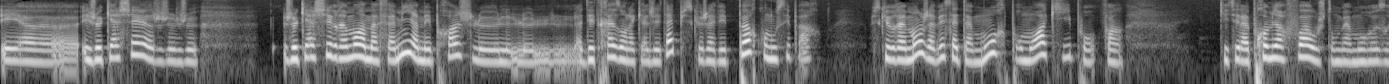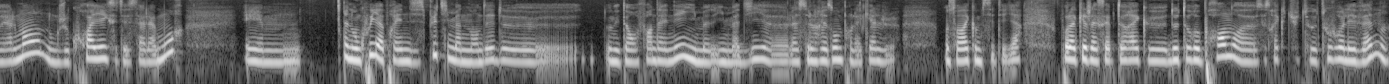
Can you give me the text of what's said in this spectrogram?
et, euh, et je cachais, je, je, je, cachais vraiment à ma famille, à mes proches, le, la détresse dans laquelle j'étais puisque j'avais peur qu'on nous sépare, puisque vraiment j'avais cet amour pour moi qui, pour, enfin qui était la première fois où je tombais amoureuse réellement, donc je croyais que c'était ça l'amour. Et, donc oui, après une dispute, il m'a demandé de... On était en fin d'année, il m'a dit euh, la seule raison pour laquelle je me sentirais comme c'était hier, pour laquelle j'accepterais que de te reprendre, euh, ce serait que tu te t'ouvres les veines.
